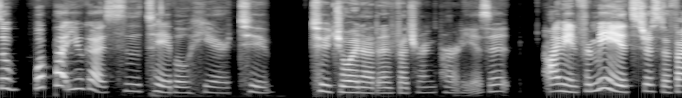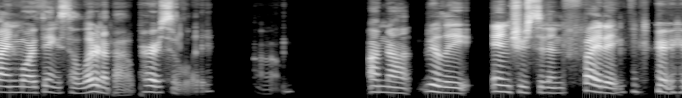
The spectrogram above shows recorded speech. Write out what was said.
So what brought you guys to the table here to to join an adventuring party? Is it i mean for me it's just to find more things to learn about personally. Um, i'm not really interested in fighting.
